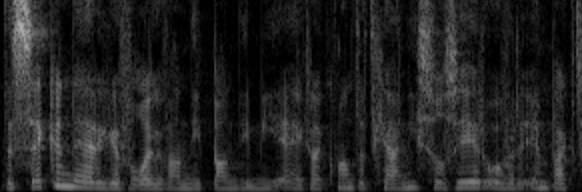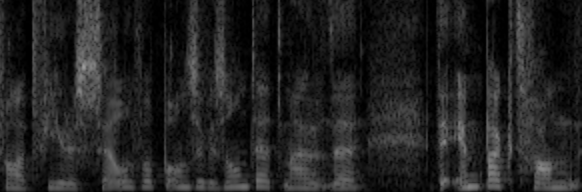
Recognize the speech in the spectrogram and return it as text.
de secundaire gevolgen van die pandemie eigenlijk, want het gaat niet zozeer over de impact van het virus zelf op onze gezondheid, maar de, de impact van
